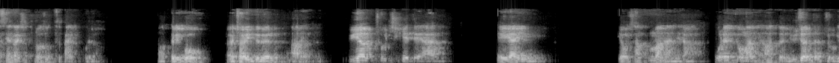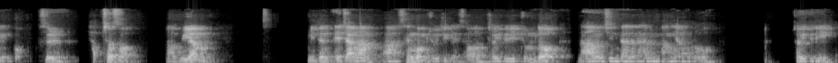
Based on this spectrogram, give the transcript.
세 가지 프로덕트가 있고요. 어, 그리고 저희들은 아, 위암 조직에 대한 AI 영상뿐만 아니라 오랫동안 해왔던 유전자 쪽의 것을 합쳐서 아, 위암 이든 대장암 아, 생검 조직에서 저희들이 좀 더 나은 진단을 하는 방향으로 저희들이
